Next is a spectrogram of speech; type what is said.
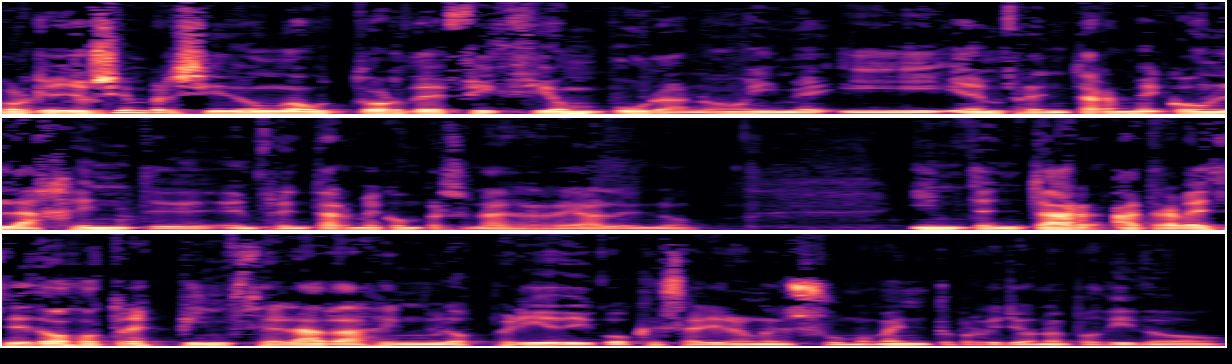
Porque yo siempre he sido un autor de ficción pura, ¿no? Y, me, y enfrentarme con la gente, enfrentarme con personajes reales, ¿no? Intentar a través de dos o tres pinceladas en los periódicos que salieron en su momento, porque yo no he podido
